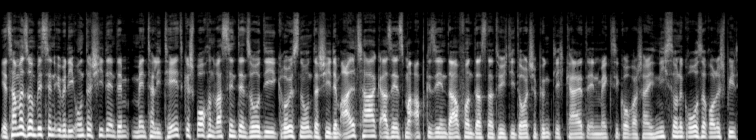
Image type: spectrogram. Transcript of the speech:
Jetzt haben wir so ein bisschen über die Unterschiede in der Mentalität gesprochen. Was sind denn so die größten Unterschiede im Alltag? Also jetzt mal abgesehen davon, dass natürlich die deutsche Pünktlichkeit in Mexiko wahrscheinlich nicht so eine große Rolle spielt.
